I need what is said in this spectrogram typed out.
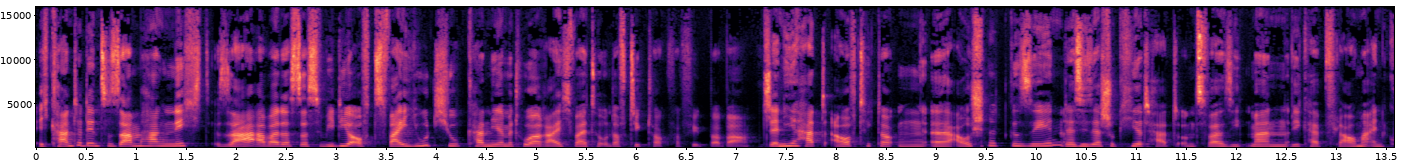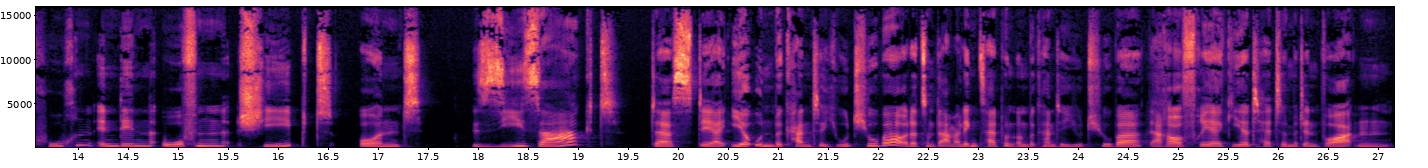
Ich kannte den Zusammenhang nicht, sah aber, dass das Video auf zwei YouTube-Kanälen mit hoher Reichweite und auf TikTok verfügbar war. Jenny hat auf TikTok einen äh, Ausschnitt gesehen, der sie sehr schockiert hat. Und zwar sieht man, wie Kai Pflaume einen Kuchen in den Ofen schiebt und sie sagt, dass der ihr unbekannte YouTuber oder zum damaligen Zeitpunkt unbekannte YouTuber darauf reagiert hätte mit den Worten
